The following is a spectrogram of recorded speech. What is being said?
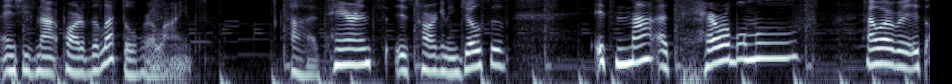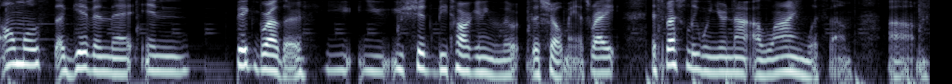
And she's not part of the leftover alliance. Uh, Terrance is targeting Joseph. It's not a terrible move. However, it's almost a given that in Big Brother, you, you, you should be targeting the, the showmans, right? Especially when you're not aligned with them. Um,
